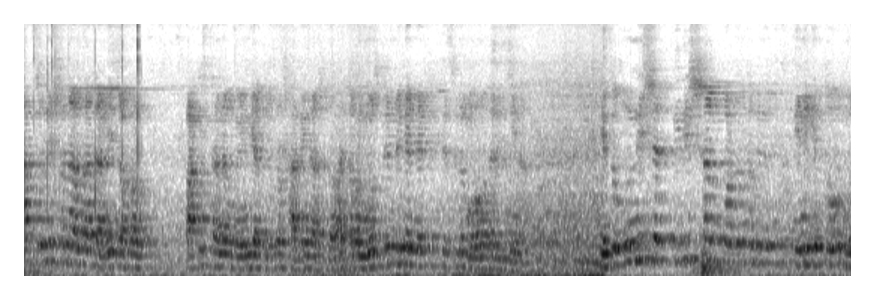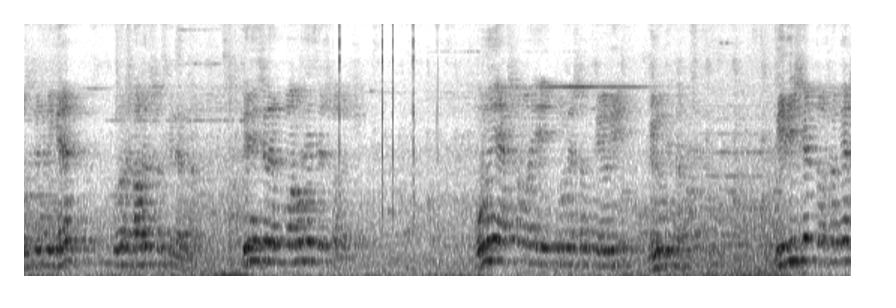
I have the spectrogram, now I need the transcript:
সাতচল্লিশ সালে আমরা জানি যখন পাকিস্তান এবং ইন্ডিয়া দুটো স্বাধীন রাষ্ট্র হয়, তখন মুসলিম লীগের নেতৃত্বে ছিল মোহাম্মদ আলী জিনা। কিন্তু উনিশশো সাল পর্যন্ত তিনি কিন্তু মুসলিম লীগের কোনো সদস্য ছিলেন না। তিনি ছিলেন কংগ্রেসের সদস্য। উনি একসময় এই টোলেশন থিওরি বিরোধিতা করেন। তিরিশের দশকের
